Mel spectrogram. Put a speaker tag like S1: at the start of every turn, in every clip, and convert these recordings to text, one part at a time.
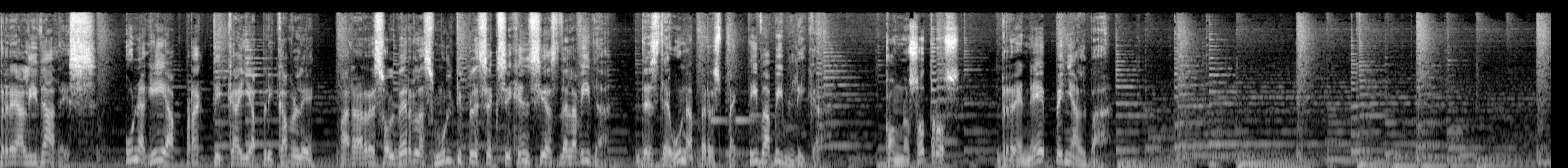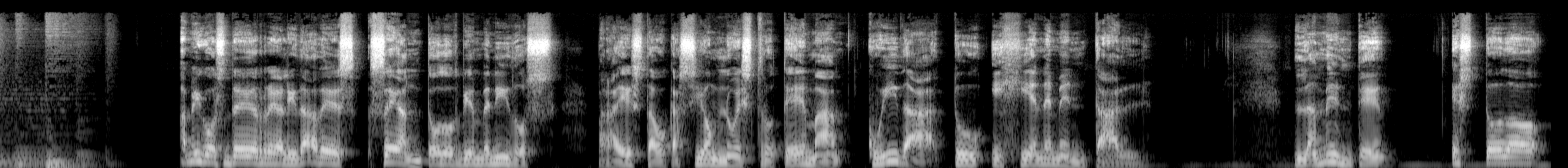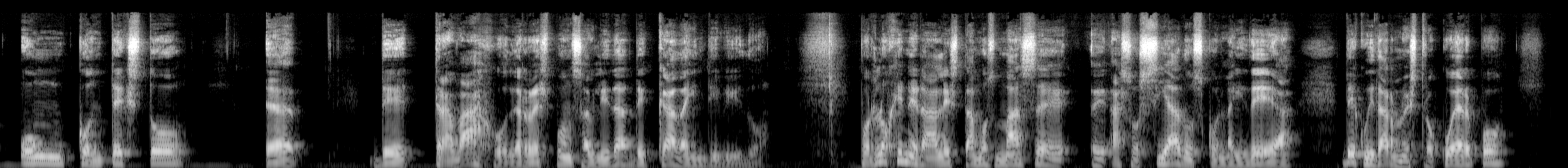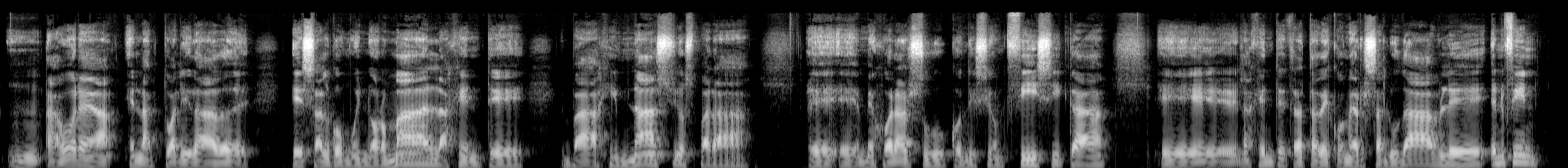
S1: Realidades, una guía práctica y aplicable para resolver las múltiples exigencias de la vida desde una perspectiva bíblica. Con nosotros, René Peñalba.
S2: Amigos de Realidades, sean todos bienvenidos. Para esta ocasión nuestro tema, cuida tu higiene mental. La mente es todo un contexto eh, de trabajo, de responsabilidad de cada individuo. Por lo general estamos más eh, eh, asociados con la idea de cuidar nuestro cuerpo. Mm, ahora en la actualidad es algo muy normal, la gente va a gimnasios para mejorar su condición física, eh, la gente trata de comer saludable, en fin,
